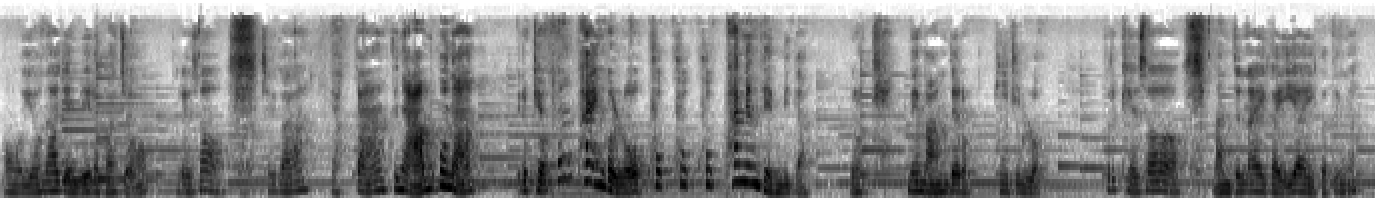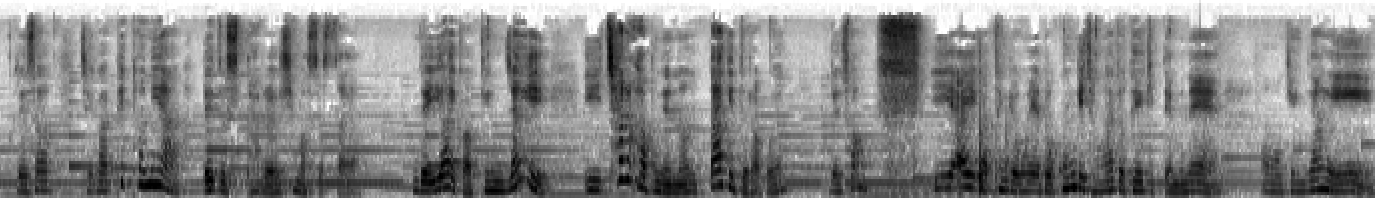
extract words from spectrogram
어, 연하게 내려가죠. 그래서 제가 약간 그냥 아무거나 이렇게 홈파인 걸로 쿡쿡쿡 파면 됩니다. 이렇게 내 마음대로 두 줄로 그렇게 해서 만든 아이가 이 아이거든요. 그래서 제가 피토니아 레드스타를 심었었어요. 근데 이 아이가 굉장히 이 찰흙 화분에는 딱이더라고요. 그래서 이 아이 같은 경우에도 공기 정화도 되기 때문에 어, 굉장히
